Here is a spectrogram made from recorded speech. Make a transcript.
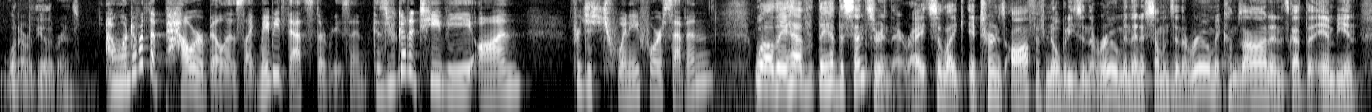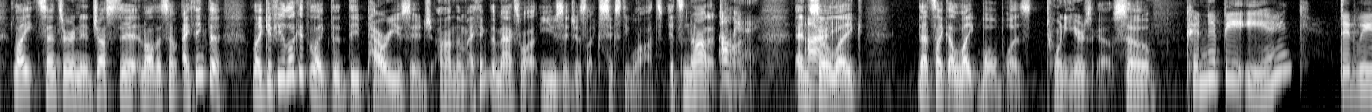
whatever the other brands? I wonder what the power bill is like. Maybe that's the reason. Because you've got a TV on for just 24 7. Well, they have they have the sensor in there, right? So like it turns off if nobody's in the room, and then if someone's in the room, it comes on, and it's got the ambient light sensor and it adjusts it and all that stuff. I think the like if you look at the, like the, the power usage on them, I think the max watt usage is like sixty watts. It's not a ton, Okay. and All so right. like that's like a light bulb was twenty years ago. So Couldn't it be e-ink? Did we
